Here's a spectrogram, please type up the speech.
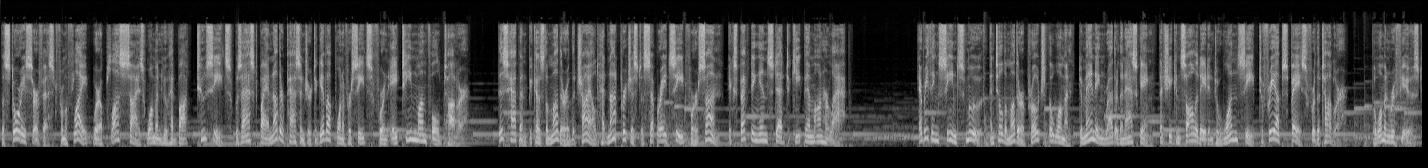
the story surfaced from a flight where a plus-size woman who had bought two seats was asked by another passenger to give up one of her seats for an 18-month-old toddler. This happened because the mother of the child had not purchased a separate seat for her son, expecting instead to keep him on her lap. Everything seemed smooth until the mother approached the woman, demanding rather than asking that she consolidate into one seat to free up space for the toddler. The woman refused,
